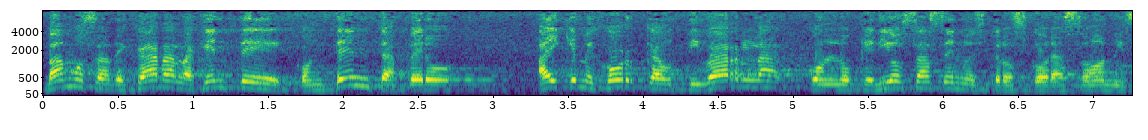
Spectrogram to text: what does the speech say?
vamos a dejar a la gente contenta, pero hay que mejor cautivarla con lo que Dios hace en nuestros corazones,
